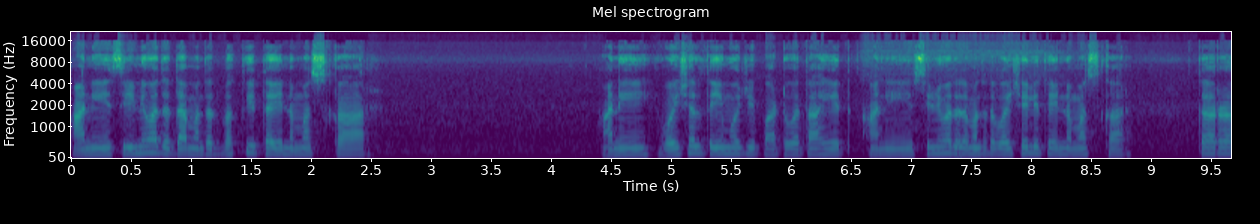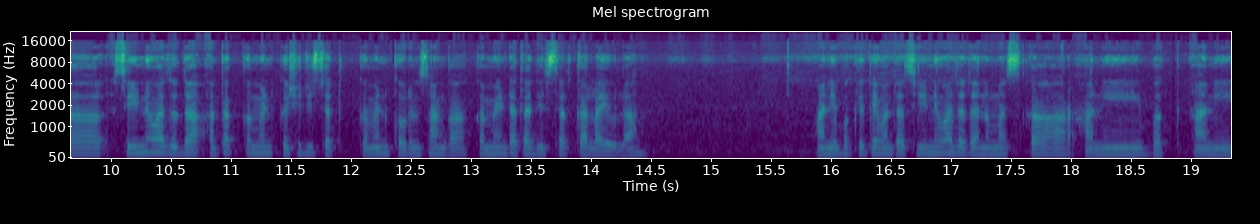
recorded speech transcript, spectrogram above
आणि श्रीनिवास दादा म्हणतात भक्तीताई नमस्कार. आणि वैशालताई इमोजी पाठवत आहेत आणि श्रीनिवास दादा म्हणतात वैशालीताई नमस्कार. तर श्रीनिवास दादा आता कमेंट कशी दिसतात? कमेंट करून सांगा. कमेंट आता दिसतात का लाईव्हला आणि भक्तीताई म्हणतात श्रीनिवास दादा नमस्कार. आणि भक् आणि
